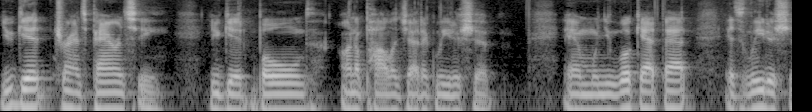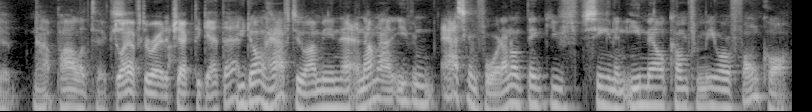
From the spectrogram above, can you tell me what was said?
you get transparency, you get bold, unapologetic leadership. And when you look at that, it's leadership, not politics. Do I have to write a check to get that? You don't have to. I mean, and I'm not even asking for it. I don't think you've seen an email come from me or a phone call.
